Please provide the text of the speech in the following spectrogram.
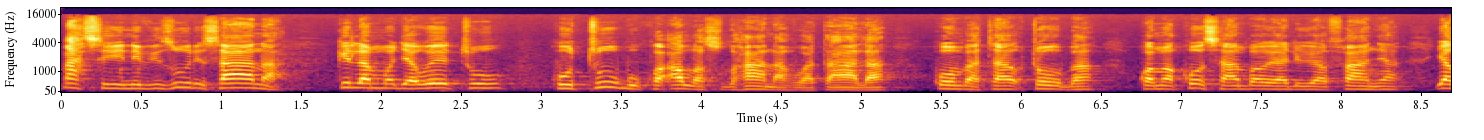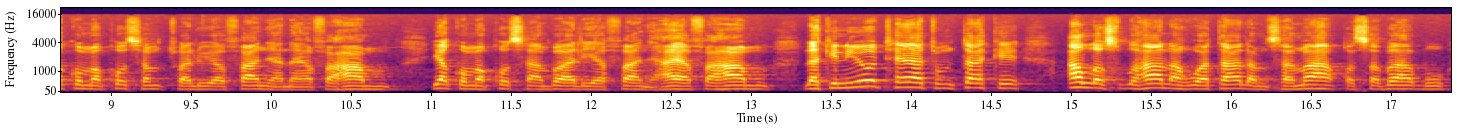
basi ni vizuri sana kila mmoja wetu kutubu kwa Allah subhanahu wa ta'ala, kuomba toba kwa makosa ambayo aliyoyafanya. Yako makosa mtu aliyoyafanya anayafahamu, yako makosa ambayo aliyafanya hayafahamu, lakini yote haya tumtake Allah subhanahu wa ta'ala msamaha, kwa sababu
